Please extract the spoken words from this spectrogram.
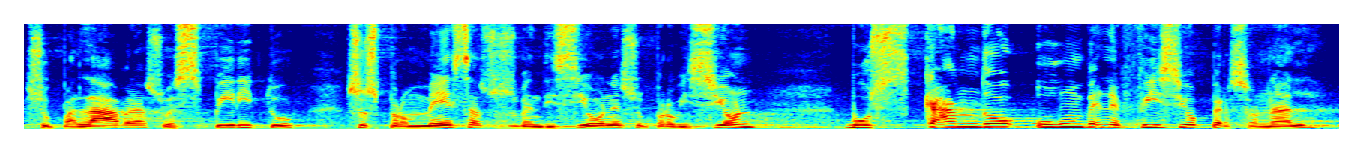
su palabra, su espíritu, sus promesas, sus bendiciones, su provisión, buscando un beneficio personal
